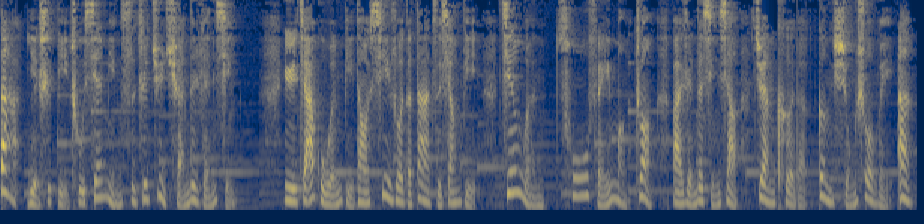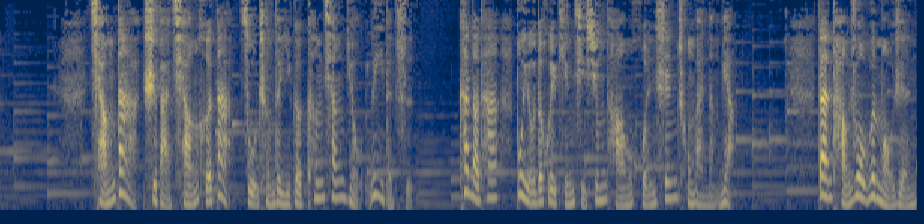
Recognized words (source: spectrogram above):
大”也是笔触鲜明、四肢俱全的人形。与甲骨文笔道细弱的“大”字相比，金文粗肥猛壮，把人的形象镌刻得更雄硕伟岸。强大是把“强”和“大”组成的一个铿锵有力的词。看到他，不由得会挺起胸膛，浑身充满能量。但倘若问某人：“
